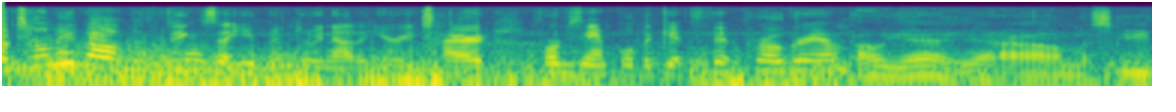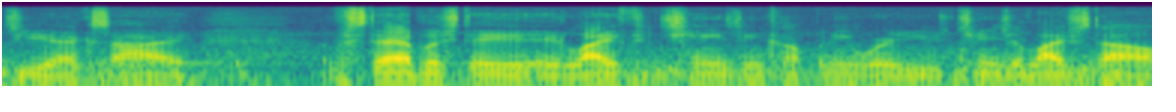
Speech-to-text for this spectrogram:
So tell me about the things that you've been doing now that you're retired. For example, the Get Fit program. Oh yeah, yeah. Um, it's EGX. I established a, a life-changing company where you change your lifestyle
